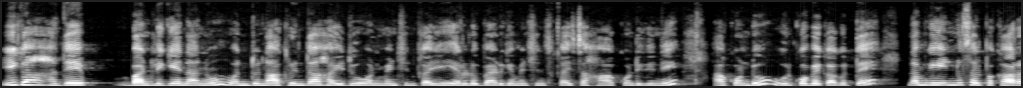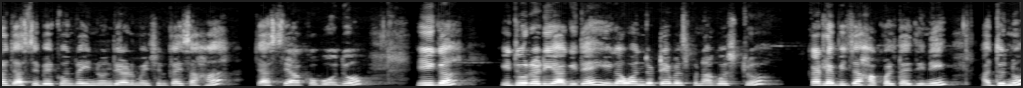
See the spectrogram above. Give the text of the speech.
ಈಗ ಅದೇ ಬಾಣಲಿಗೆ ನಾನು ಒಂದು ನಾಲ್ಕರಿಂದ ಐದು ಒಣಮೆಣ್ಸಿನ್ಕಾಯಿ, ಎರಡು ಬ್ಯಾಡಗೆ ಮೆಣಸಿನ್ಕಾಯಿ ಸಹ ಹಾಕ್ಕೊಂಡಿದ್ದೀನಿ ಹಾಕ್ಕೊಂಡು ಹುರ್ಕೋಬೇಕಾಗುತ್ತೆ. ನಮಗೆ ಇನ್ನೂ ಸ್ವಲ್ಪ ಖಾರ ಜಾಸ್ತಿ ಬೇಕು ಅಂದರೆ ಇನ್ನೊಂದು ಎರಡು ಮೆಣಸಿನ್ಕಾಯಿ ಸಹ ಜಾಸ್ತಿ ಹಾಕ್ಕೋಬೋದು ಈಗ ಇದು ರೆಡಿಯಾಗಿದೆ. ಈಗ ಒಂದು ಟೇಬಲ್ ಸ್ಪೂನ್ ಆಗೋಷ್ಟು ಕಡಲೆ ಬೀಜ ಹಾಕ್ಕೊಳ್ತಾ ಇದ್ದೀನಿ. ಅದನ್ನು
